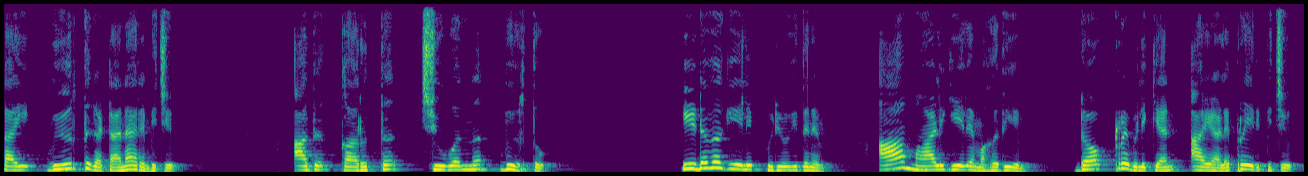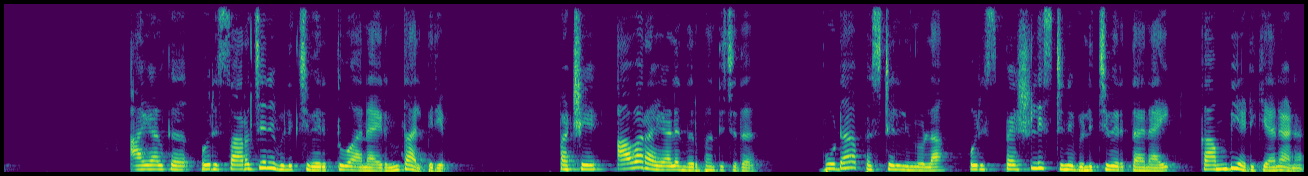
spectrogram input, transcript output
കൈ വീർത്ത് കെട്ടാൻ ആരംഭിച്ചു. അത് കറുത്ത് ചുവന്ന് വീർത്തു. ഇടവകയിലെ പുരോഹിതനും ആ മാളികയിലെ മഹതിയും ഡോക്ടറെ വിളിക്കാൻ അയാളെ പ്രേരിപ്പിച്ചു. അയാൾക്ക് ഒരു സർജനെ വിളിച്ചു വരുത്തുവാനായിരുന്നു താല്പര്യം പക്ഷേ അവർ അയാളെ നിർബന്ധിച്ചത് ബുഡാപെസ്റ്റിൽ നിന്നുള്ള ഒരു സ്പെഷ്യലിസ്റ്റിനെ വിളിച്ചു വരുത്താനായി കമ്പിയടിക്കാനാണ്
